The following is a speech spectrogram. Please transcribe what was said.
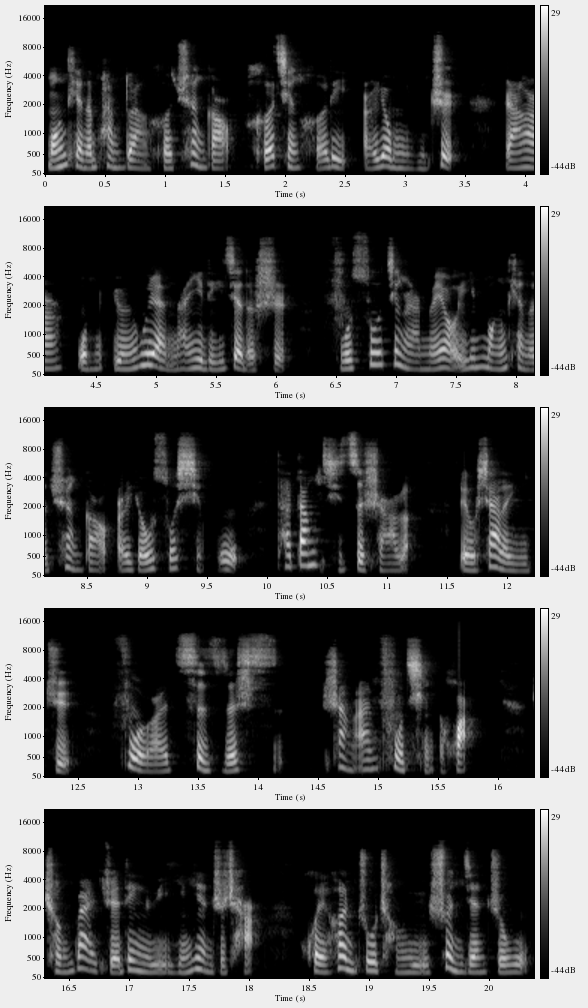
蒙恬的判断和劝告合情合理而又明智。然而，我们永远难以理解的是，扶苏竟然没有因蒙恬的劝告而有所醒悟，他当即自杀了，留下了一句“父而次子死，上安父请”的话。成败决定于一念之差。悔恨铸成于瞬间之物，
